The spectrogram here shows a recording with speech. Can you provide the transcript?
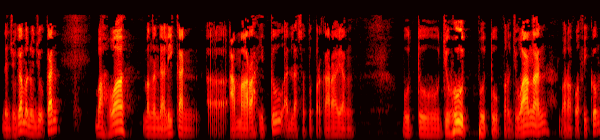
dan juga menunjukkan bahwa mengendalikan uh, amarah itu adalah suatu perkara yang butuh juhud, butuh perjuangan, barakallahu fikum.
